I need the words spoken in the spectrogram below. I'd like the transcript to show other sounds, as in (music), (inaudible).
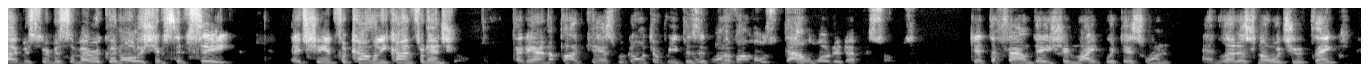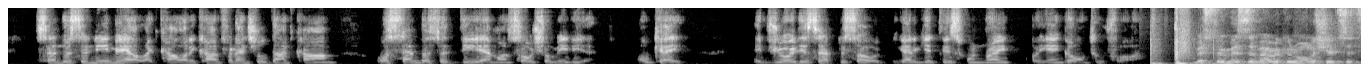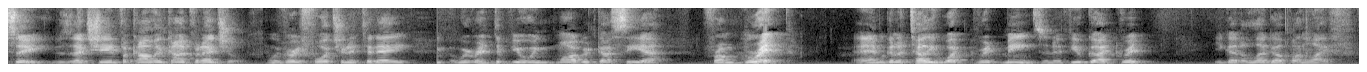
Hi, Mr. and Miss America and all the ships at sea. Ed Sheehan for Colony Confidential. Today on the podcast, we're going to revisit one of our most downloaded episodes. Get the foundation right with this one and let us know what you think. Send us an email at colonyconfidential.com or send us a DM on social media. Okay, enjoy this episode. You got to get this one right or you ain't going too far. Mr. and Miss America and all the ships at sea. This is Ed Sheehan for Colony Confidential. And we're very fortunate today. We're interviewing Margaret Garcia from GRIT. And we're going to tell you what grit means. And if you got grit, you got a leg up on life.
